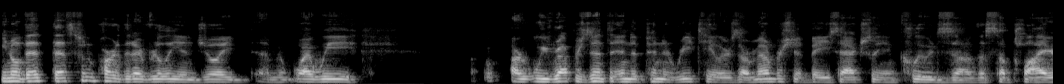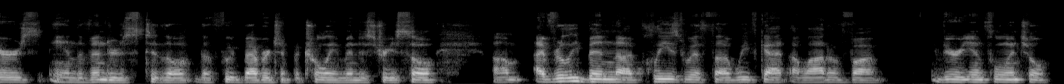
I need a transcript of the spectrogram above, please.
You know that that's one part that I've really enjoyed. I mean, why we are we represent the independent retailers. Our membership base actually includes uh, the suppliers and the vendors to the the food, beverage, and petroleum industries. So um, I've really been uh, pleased with. Uh, we've got a lot of uh, very influential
